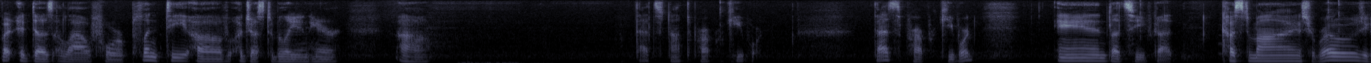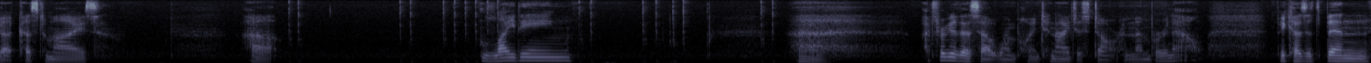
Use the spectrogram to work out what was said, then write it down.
but it does allow for plenty of adjustability in here. Uh, that's not the proper keyboard. That's the proper keyboard. And let's see, you've got customize your rows, you got customize uh, lighting. Uh, I figured this out at one point and I just don't remember now because it's been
